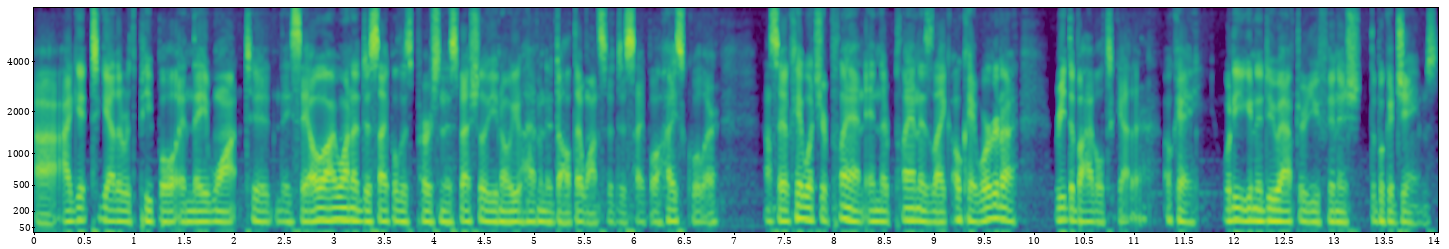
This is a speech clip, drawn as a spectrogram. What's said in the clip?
uh, I get together with people and they want to, they say, Oh, I want to disciple this person, especially, you know, you'll have an adult that wants to disciple a high schooler. I'll say, Okay, what's your plan? And their plan is like, Okay, we're going to read the Bible together. Okay, what are you going to do after you finish the book of James?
